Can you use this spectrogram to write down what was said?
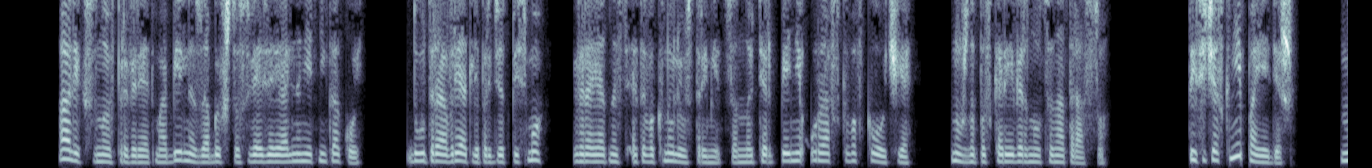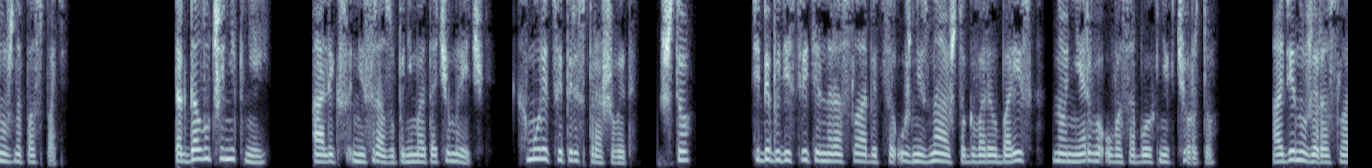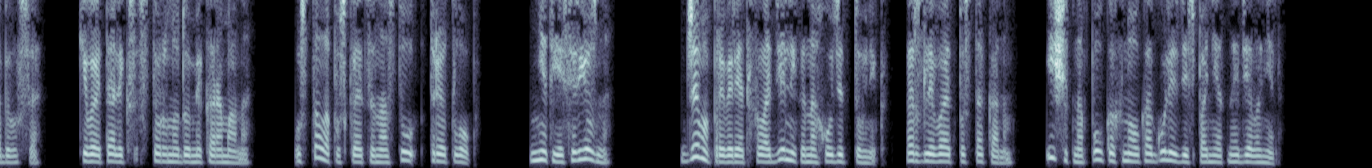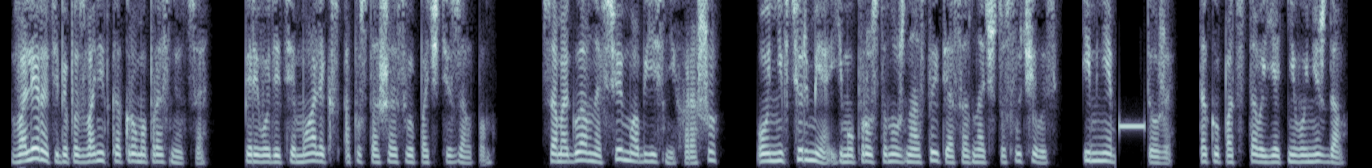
Алекс вновь проверяет мобильно, забыв, что связи реально нет никакой. До утра вряд ли придет письмо, вероятность этого к нулю устремится, но терпение Уравского в клочья. Нужно поскорее вернуться на трассу. Ты сейчас к ней поедешь? Нужно поспать. Тогда лучше не к ней. Алекс не сразу понимает, о чем речь. Хмурится и переспрашивает. «Что?» «Тебе бы действительно расслабиться, уж не знаю, что говорил Борис, но нервы у вас обоих не к черту». Один уже расслабился. Кивает Алекс в сторону домика Романа. Устал, опускается на стул, трет лоб. «Нет, я серьезно». Джема проверяет холодильник и находит тоник. Разливает по стаканам. Ищет на полках, но алкоголя здесь, понятное дело, нет. «Валера тебе позвонит, как Рома проснется», — переводит тему Алекс, опустошая свой почти залпом. Самое главное, все ему объясни, хорошо? Он не в тюрьме, ему просто нужно остыть и осознать, что случилось. И мне, тоже. Такой подставы я от него не ждал.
